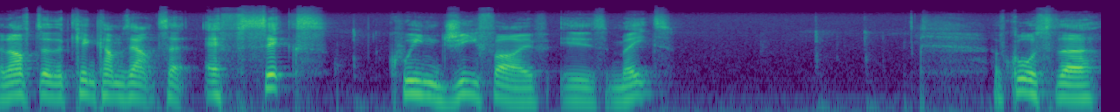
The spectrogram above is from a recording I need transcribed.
And after the king comes out to f6, queen g5 is mate. Of course, the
